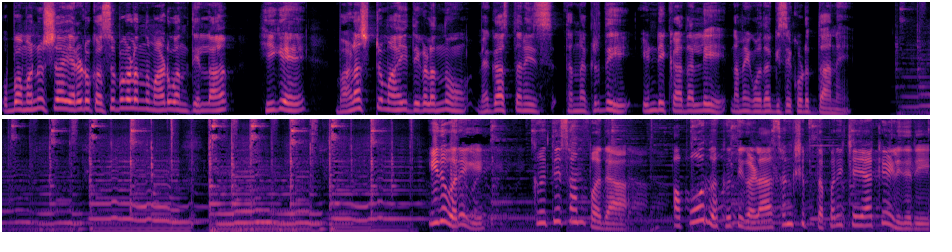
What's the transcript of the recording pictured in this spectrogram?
ಒಬ್ಬ ಮನುಷ್ಯ ಎರಡು ಕಸುಬುಗಳನ್ನು ಮಾಡುವಂತಿಲ್ಲ. ಹೀಗೆ ಬಹಳಷ್ಟು ಮಾಹಿತಿಗಳನ್ನು ಮೆಗಾಸ್ತನೀಸ್ ತನ್ನ ಕೃತಿ ಇಂಡಿಕಾದಲ್ಲಿ ನಮಗೆ ಒದಗಿಸಿಕೊಡುತ್ತಾನೆ. ಇದುವರೆಗೆ ಕೃತಿ ಸಂಪದ, ಅಪೂರ್ವ ಕೃತಿಗಳ ಸಂಕ್ಷಿಪ್ತ ಪರಿಚಯ ಕೇಳಿದಿರಿ.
